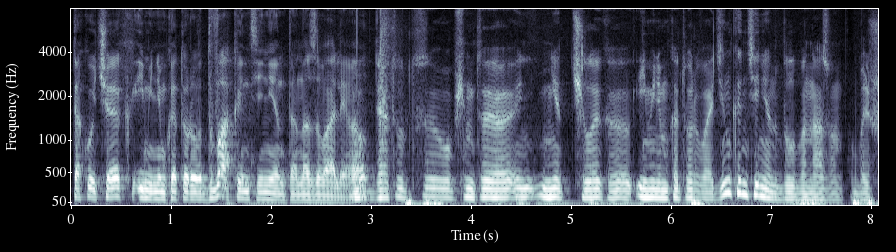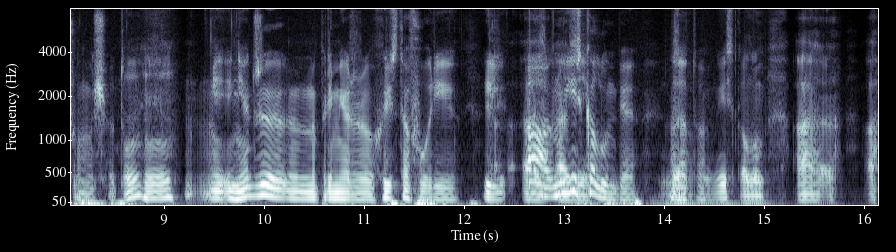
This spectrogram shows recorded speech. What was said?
такой человек человек, именем которого два континента назвали. А? Да, тут, в общем-то, нет человека, именем которого один континент был бы назван, по большому счету. Угу. Нет же, например, Христофории. Или... А, а ну есть Колумбия да, зато. Есть Колумбия. А, а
